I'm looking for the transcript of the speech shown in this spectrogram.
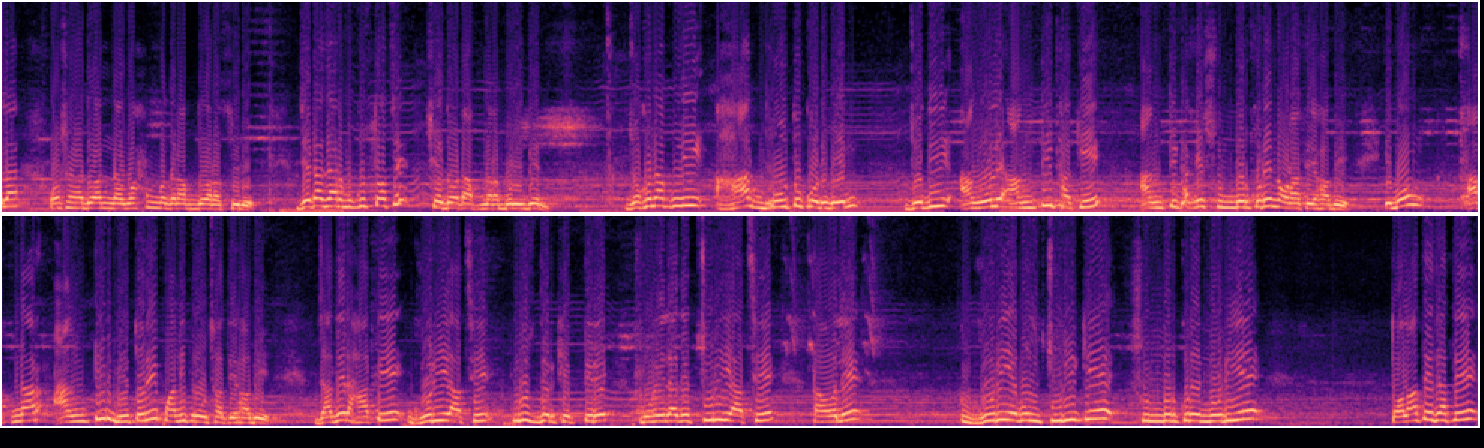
লা আন্না মুহাম্মাদান যেটা যার মুখস্থ আছে সেই দোয়াটা আপনারা বলবেন। যখন আপনি হাত ধৌত করবেন, যদি আঙুলে আংটি থাকে আংটিটাকে সুন্দর করে নড়াতে হবে এবং আপনার আংটির ভেতরে পানি পৌঁছাতে হবে। যাদের হাতে ঘড়ি আছে, পুরুষদের ক্ষেত্রে, মহিলাদের চুড়ি আছে, তাহলে ঘড়ি এবং চুড়িকে সুন্দর করে নড়িয়ে তলাতে যাতে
